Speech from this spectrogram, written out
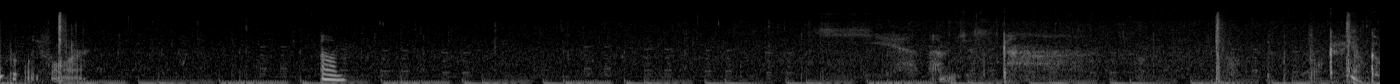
Far. Um. Yeah, I'm just gonna. Okay, go,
